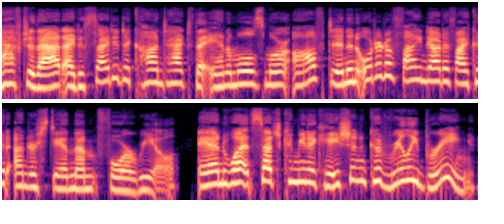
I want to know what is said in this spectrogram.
After that, I decided to contact the animals more often in order to find out if I could understand them for real, and what such communication could really bring.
